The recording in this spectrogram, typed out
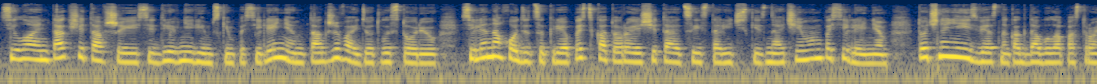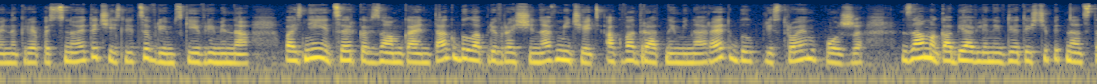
Село Антак, считавшееся древнеримским поселением, также войдет в историю. В селе находится крепость, которая считается исторически значимым поселением. Точно неизвестно, когда была построена крепость, но это числится в римские времена. Позднее церковь замка Антак была превращена в мечеть, а квадратный минарет был пристроен узнаем позже. Замок, объявленный в 2015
